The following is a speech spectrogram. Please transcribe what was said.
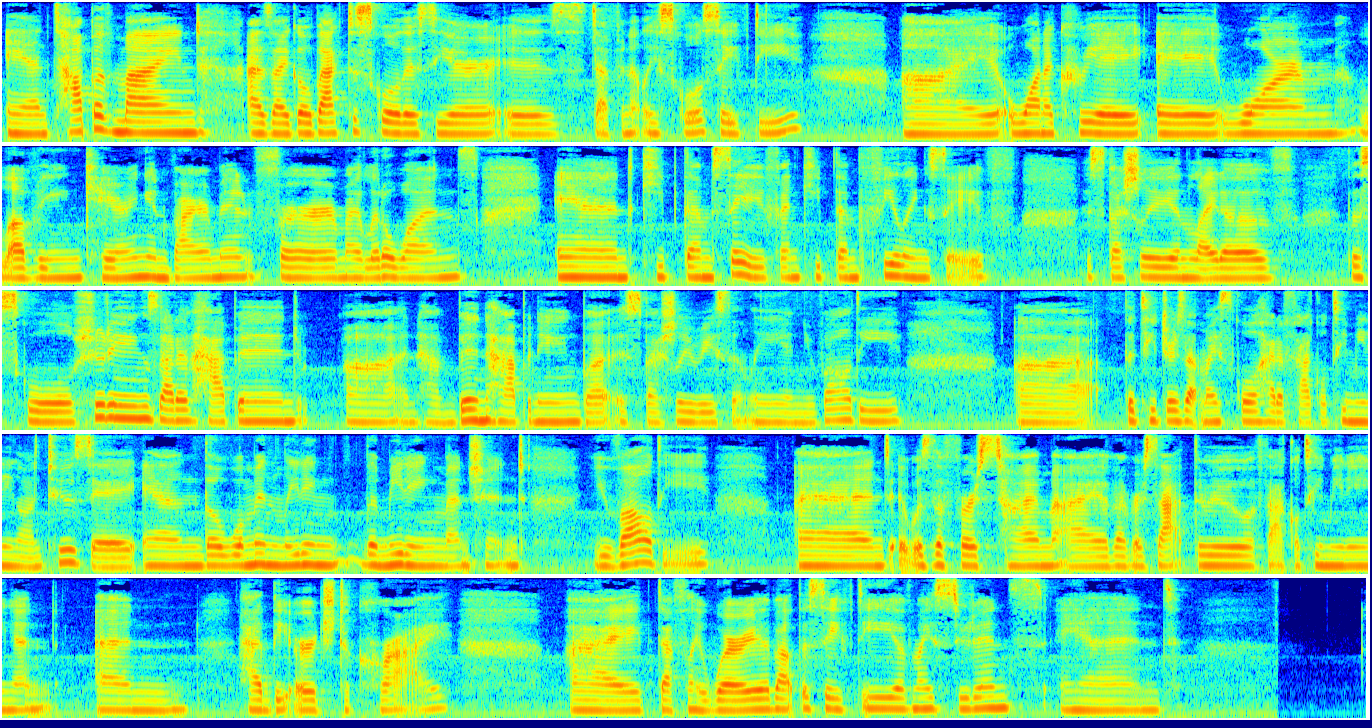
And top of mind as I go back to school this year is definitely school safety. I want to create a warm, loving, caring environment for my little ones and keep them safe and keep them feeling safe, especially in light of the school shootings that have happened uh, and have been happening, but especially recently in Uvalde. Uh, the teachers at my school had a faculty meeting on Tuesday, and the woman leading the meeting mentioned Uvalde and it was the first time I have ever sat through a faculty meeting and and had the urge to cry. I definitely worry about the safety of my students and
